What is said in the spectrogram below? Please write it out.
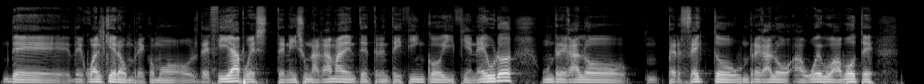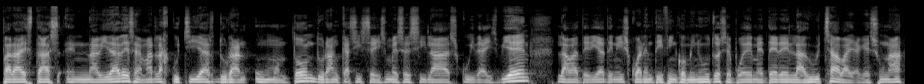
de, de cualquier hombre. Como os decía, pues tenéis una gama de entre 35 y 100 euros, un regalo perfecto, un regalo a huevo, a bote para estas navidades. Además, las cuchillas duran un montón, duran casi seis meses si las cuidáis bien. La batería tenéis 45 minutos, se puede meter en la ducha, vaya que es una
